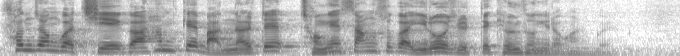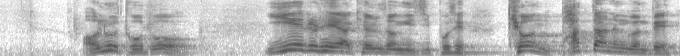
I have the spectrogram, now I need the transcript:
선정과 지혜가 함께 만날 때 정의 쌍수가 이루어질 때 견성이라고 하는 거예요. 어느 도도 이해를 해야 견성이지. 보세요. 견, 봤다는 건데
